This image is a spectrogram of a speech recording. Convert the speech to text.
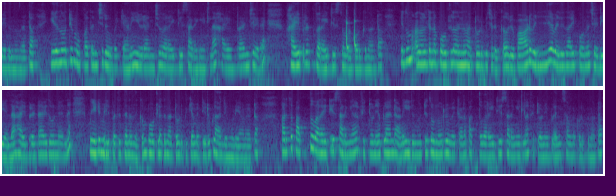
വരുന്നത് കേട്ടോ ഇരുന്നൂറ്റി മുപ്പത്തഞ്ച് രൂപയ്ക്കാണ് ഈ ഒരു അഞ്ച് വെറൈറ്റീസ് അടങ്ങിയിട്ടുള്ള ഹൈഡ്രാഞ്ചയുടെ ഹൈബ്രിഡ് വെറൈറ്റീസ് നമ്മൾ കൊടുക്കുന്നത് കേട്ടോ ഇതും അതുപോലെ തന്നെ പോട്ടിൽ തന്നെ നട്ടുപിടിപ്പിച്ചെടുക്കുക. ഒരുപാട് വലിയ വലുതായി പോകുന്ന ചെടിയല്ല. ഹൈബ്രിഡ് ആയതുകൊണ്ട് തന്നെ മീഡിയം വലിപ്പത്തിൽ തന്നെ നിൽക്കും. പോട്ടിലൊക്കെ നട്ടുപിടിപ്പിക്കാൻ പറ്റിയ ഒരു പ്ലാന്റും കൂടിയാണ് കേട്ടോ. അടുത്ത പത്ത് വെറൈറ്റീസ് അടങ്ങിയ ഫിറ്റോണിയ പ്ലാന്റ് ആണ്. ഇരുന്നൂറ്റി തൊണ്ണൂറ് രൂപയ്ക്കാണ് പത്ത് വെറൈറ്റീസ് അടങ്ങിയിട്ടുള്ള ഫിറ്റോണിയ പ്ലാന്റ്സ് നമ്മൾ കൊടുക്കുന്നത് കേട്ടോ.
